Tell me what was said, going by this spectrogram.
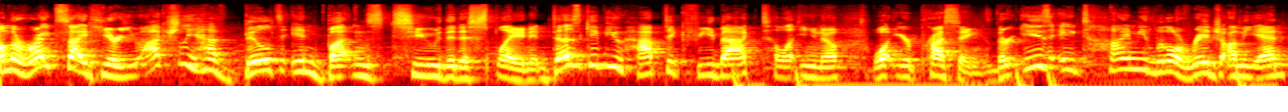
On the right side here, you actually have built-in buttons to the display, and it does give you haptic feedback to let you know what you're pressing. There is a tiny little ridge on the end,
